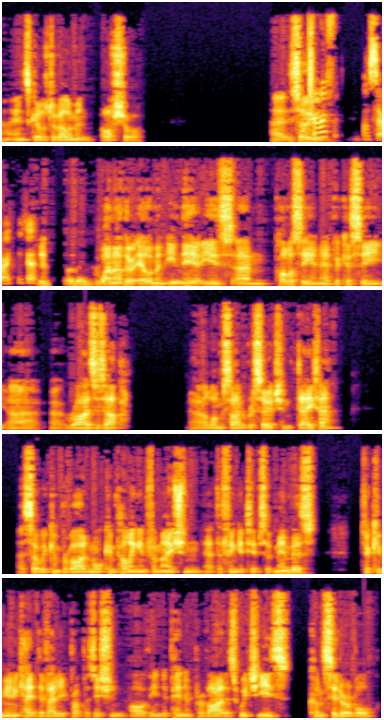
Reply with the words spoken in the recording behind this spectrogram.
uh, and skills development offshore. Uh, so, Terrific. I'm sorry. You go. The, the one other element in there is um, policy and advocacy uh, uh, rises up uh, alongside research and data, so we can provide more compelling information at the fingertips of members to communicate the value proposition of independent providers, which is considerable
